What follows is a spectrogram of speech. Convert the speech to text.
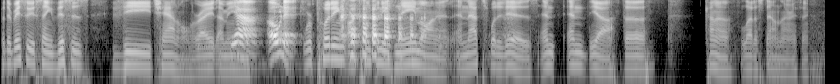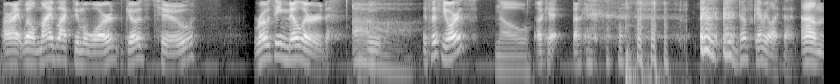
but they're basically saying this is the channel, right? I mean, yeah, own it. we're putting our company's name on it, and that's what it is. And and yeah, the kind of let us down there. I think. All right. Well, my Black Doom award goes to Rosie Millard. Oh Is this yours? no. Okay. Okay. Don't scare me like that. Um,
